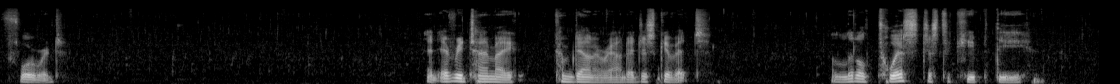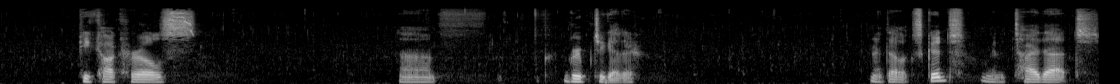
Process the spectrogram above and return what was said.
forward. And every time I come down around, I just give it a little twist just to keep the peacock herls um, grouped together. Right, that looks good. I'm going to tie that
